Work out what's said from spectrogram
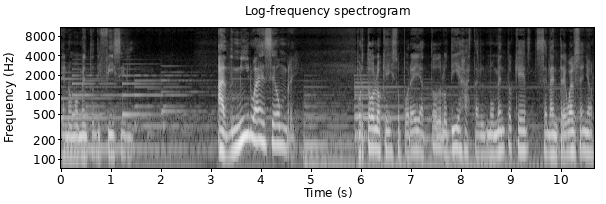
en un momento difícil. Admiro a ese hombre por todo lo que hizo por ella todos los días hasta el momento que se la entregó al Señor.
